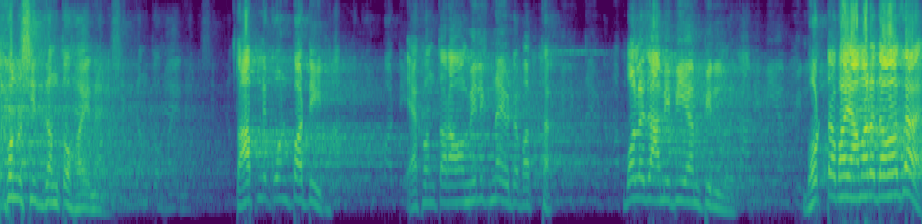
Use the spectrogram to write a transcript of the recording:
এখনও সিদ্ধান্ত হয় নাই। তো আপনি কোন পার্টির? এখন তার আওয়ামী লীগ নাই, ওটা পাত্তা বলে যে আমি বিএমপির লোক। ভোটটা ভাই আমারে দেওয়া যায়?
